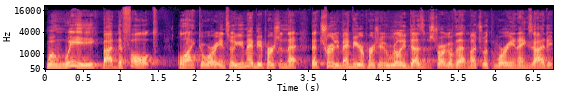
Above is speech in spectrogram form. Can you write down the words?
When we, by default, like to worry. And so you may be a person that, that truly, maybe you're a person who really doesn't struggle that much with worry and anxiety,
